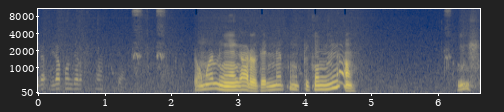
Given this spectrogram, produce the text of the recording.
Vira, vira a ponta dela pra cá. Toma linha, garoto. Ele não é um pequenininho, não. Ixi.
